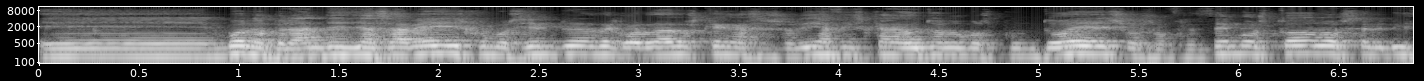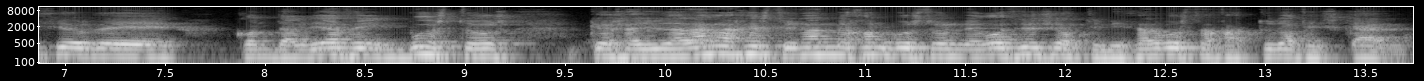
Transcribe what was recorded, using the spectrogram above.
Eh, bueno, pero antes ya sabéis, como siempre, recordaros que en asesoríafiscalautónomos.es os ofrecemos todos los servicios de contabilidad e impuestos que os ayudarán a gestionar mejor vuestros negocios y optimizar vuestra factura fiscal.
